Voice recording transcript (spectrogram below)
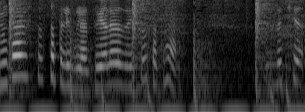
Nunca he visto esta película, ¿tú ya la has visto? Está como... Está chida.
